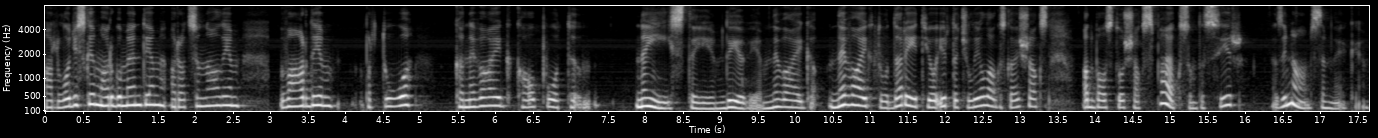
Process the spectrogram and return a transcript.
ar loģiskiem argumentiem, ar racionāliem vārdiem par to, ka nevajag kalpot neīstajiem dieviem. Nevajag, nevajag to darīt, jo ir taču lielāks, gaišāks, atbalstošāks spēks, un tas ir zināms zemniekiem.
